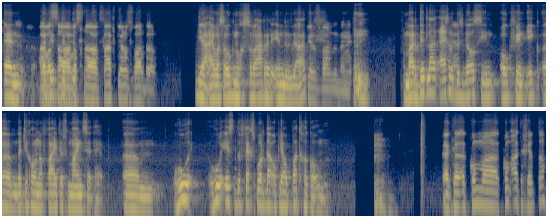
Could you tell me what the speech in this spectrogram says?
En hij was, dit, dit, uh, was uh, vijf keer zwaarder. Ja, hij was ook nog zwaarder inderdaad. Vijf keer zwaarder dan ik. Maar dit laat eigenlijk dus wel zien, ook vind ik, um, dat je gewoon een fighters mindset hebt. Um, hoe, hoe is de vechtsport daar op jouw pad gekomen? Kijk, uh, ik kom, uh, kom uit Egypte.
